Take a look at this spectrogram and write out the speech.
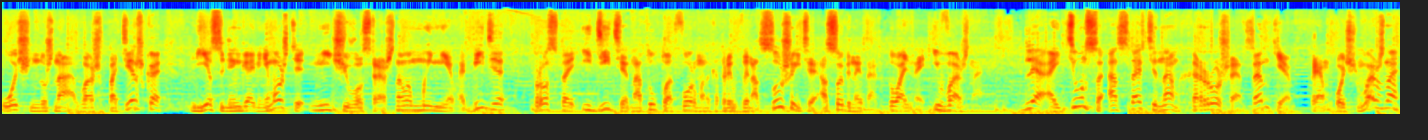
очень нужна ваша поддержка. Если деньгами не можете, ничего страшного, мы не в обиде. Просто идите на ту платформу, на которой вы нас слушаете, особенно это актуально и важно. Для iTunes оставьте нам хорошие оценки, прям очень важно,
